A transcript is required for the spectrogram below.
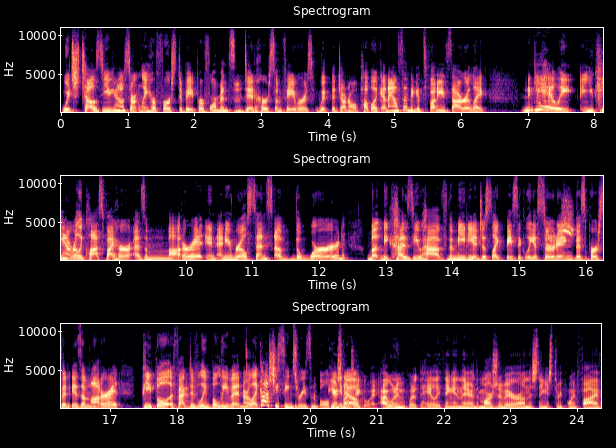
which tells you, you know, certainly her first debate performance mm-hmm. did her some favors with the general public. And I also think it's funny, Sarah, like, Nikki Haley, you can't really classify her as a moderate in any real sense of the word, but because you have the media just like basically asserting Yes. this person is a moderate, people effectively believe it and are like, oh, she seems reasonable. Here's you my takeaway. I wouldn't even put the Haley thing in there. The margin of error on this thing is 3.5.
